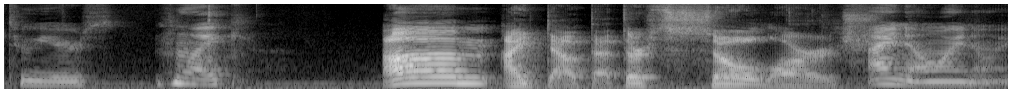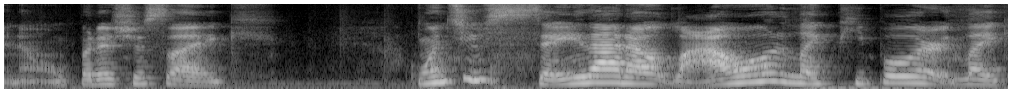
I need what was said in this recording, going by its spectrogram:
two years. like, Um, I doubt that. They're so large. I know, I know, I know. But it's just like once you say that out loud, like people are like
